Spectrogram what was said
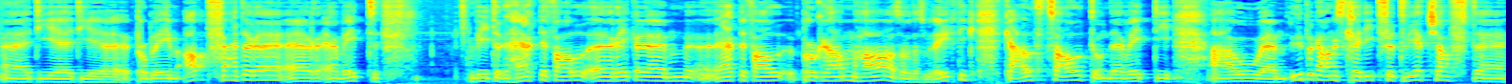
äh, die, die Probleme abfedern. Er, er will wieder Härtefallregeln, äh, ähm, Härtefallprogramm haben, also dass man richtig Geld zahlt und er möchte auch ähm, Übergangskredit für die Wirtschaft. Äh,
